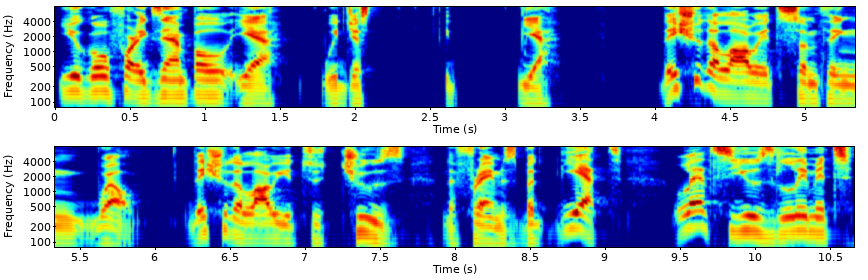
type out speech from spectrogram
you go for example, yeah, we just, it, yeah. They should allow it something, well, they should allow you to choose the frames, but yet, let's use limit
